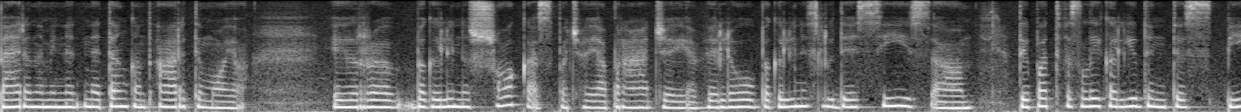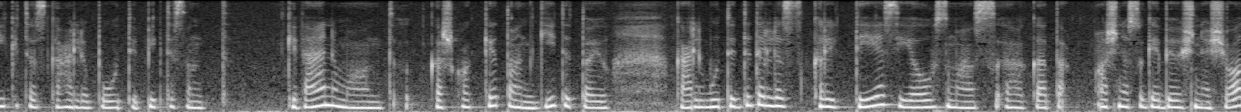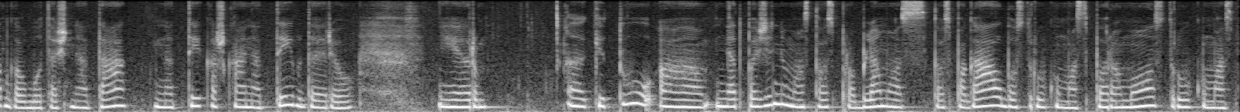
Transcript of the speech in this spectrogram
perinami netenkant artimojo. Ir begalinis šokas pačioje pradžioje, vėliau begalinis liūdėsys, taip pat visą laiką lydintis pyktis gali būti, pyktis ant gyvenimo, ant kažko kito, ant gydytojų, gali būti didelis kalties jausmas, kad aš nesugebėjau išnešiot, galbūt aš ne tą, ne tai kažką ne taip dariau. Ir kitų net pažinimas tos problemos, tos pagalbos trūkumas, paramos trūkumas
